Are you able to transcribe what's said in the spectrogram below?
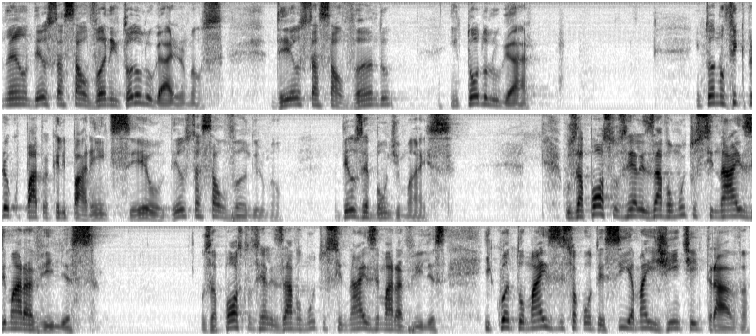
Não, Deus está salvando em todo lugar, irmãos. Deus está salvando em todo lugar. Então não fique preocupado com aquele parente seu. Deus está salvando, irmão. Deus é bom demais. Os apóstolos realizavam muitos sinais e maravilhas. Os apóstolos realizavam muitos sinais e maravilhas. E quanto mais isso acontecia, mais gente entrava.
